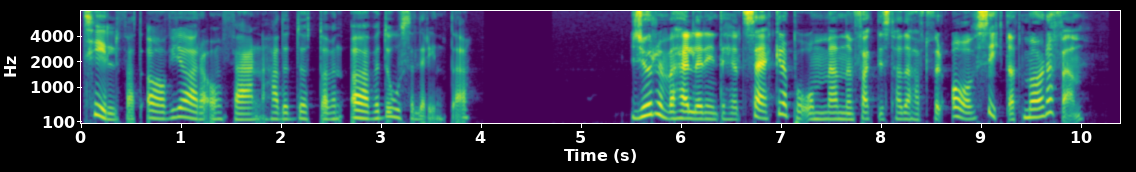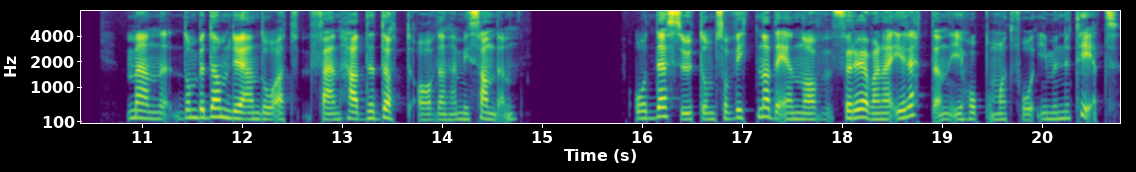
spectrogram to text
till för att avgöra om Fan hade dött av en överdos eller inte. Juryn var heller inte helt säkra på om männen faktiskt hade haft för avsikt att mörda Fan. Men de bedömde ju ändå att Fan hade dött av den här misshandeln. Och dessutom så vittnade en av förövarna i rätten i hopp om att få immunitet.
